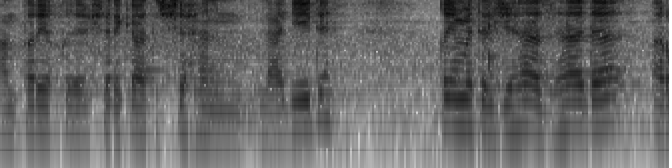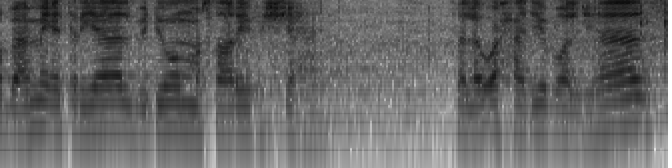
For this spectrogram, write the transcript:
عن طريق شركات الشحن العديدة. قيمة الجهاز هذا 400 ريال بدون مصاريف الشحن. فلو أحد يبغى الجهاز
